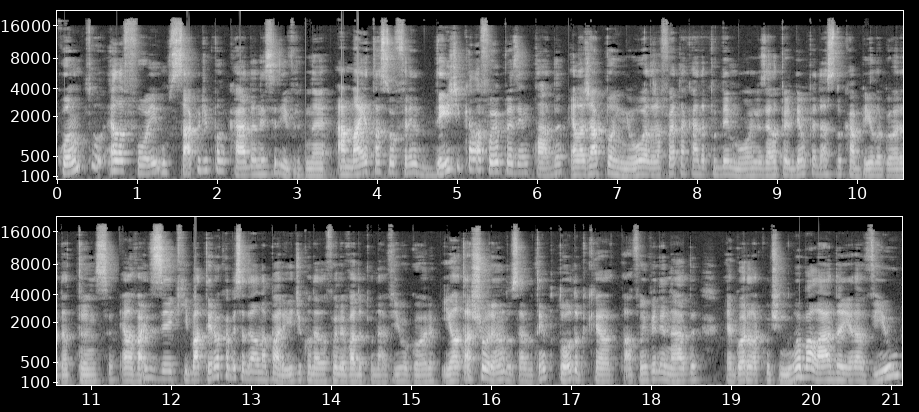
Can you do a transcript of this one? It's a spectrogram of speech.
quanto ela foi um saco de pancada nesse livro, né? A Maia tá sofrendo desde que ela foi apresentada, ela já apanhou, ela já foi atacada por demônios, ela perdeu um pedaço do cabelo agora, da trança. Ela vai dizer que bateram a cabeça dela na parede quando ela foi levada pro navio agora, e ela tá chorando, sabe, o tempo todo, porque ela, ela foi envenenada, e agora ela continua abalada, e ela viu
